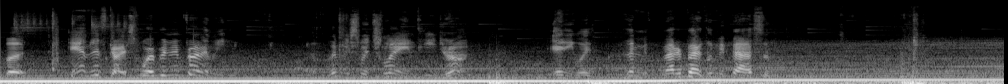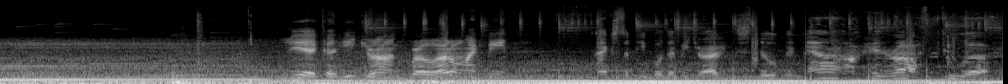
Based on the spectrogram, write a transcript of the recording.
But damn, this guy's swerving in front of me. Let me switch lanes. He drunk. Anyway, let me. Matter of fact, let me pass him. Yeah, cause he drunk, bro. I don't like being next to people that be driving stupid. Now I'm headed off to uh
